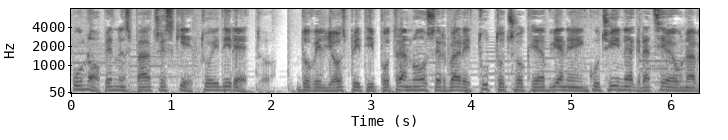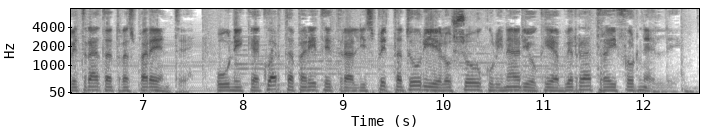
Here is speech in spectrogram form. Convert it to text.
un open space schietto e diretto, dove gli ospiti potranno osservare tutto ciò che avviene in cucina grazie a una vetrata trasparente, unica quarta parete tra gli spettatori e lo show culinario che avverrà tra i fornelli.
